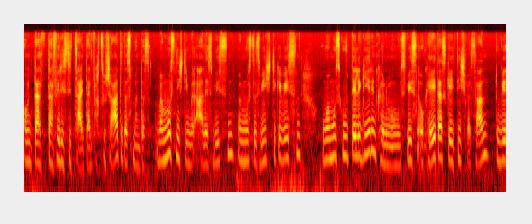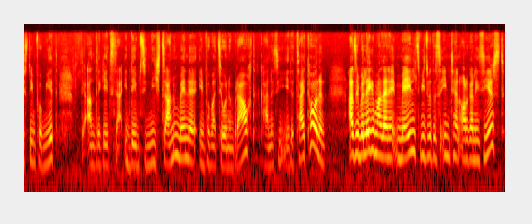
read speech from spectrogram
Und da, dafür ist die Zeit einfach zu schade, dass man das, man muss nicht immer alles wissen, man muss das Wichtige wissen und man muss gut delegieren können. Man muss wissen, okay, das geht dich was an, du wirst informiert, der andere geht es in dem Sinne nichts an und wenn er Informationen braucht, kann er sie jederzeit holen. Also überlege mal deine Mails, wie du das intern organisierst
